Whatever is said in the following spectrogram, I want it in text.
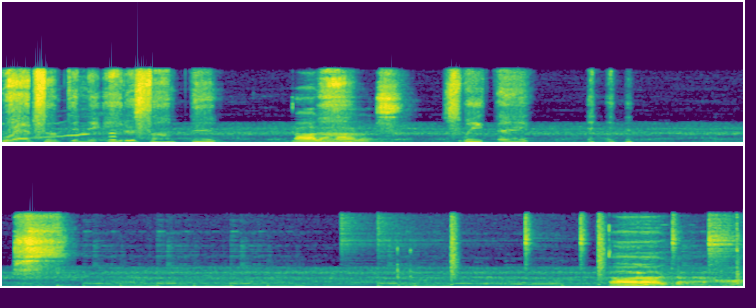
Grab something to eat or something? Ah, la mano. Sweet thing. Ah, carajo.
